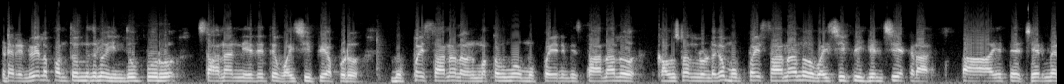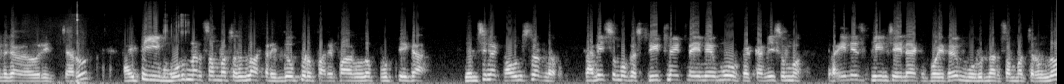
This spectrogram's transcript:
అంటే రెండు వేల పంతొమ్మిదిలో హిందూపూర్ స్థానాన్ని ఏదైతే వైసీపీ అప్పుడు ముప్పై స్థానాలు మొత్తం ముప్పై ఎనిమిది స్థానాలు కౌన్సిలర్లు ఉండగా ముప్పై స్థానాలు వైసీపీ గెలిచి అక్కడ అయితే చైర్మన్గా వ్యవహరించారు. అయితే ఈ మూడున్నర సంవత్సరంలో అక్కడ హిందూపూర్ పరిపాలనలో పూర్తిగా తెలిసిన కౌన్సిలర్లు కనీసం ఒక స్ట్రీట్ లైట్ వేయలేము ఒక కనీసం డ్రైనేజ్ క్లీన్ చేయలేకపోతే మూడున్నర సంవత్సరంలో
